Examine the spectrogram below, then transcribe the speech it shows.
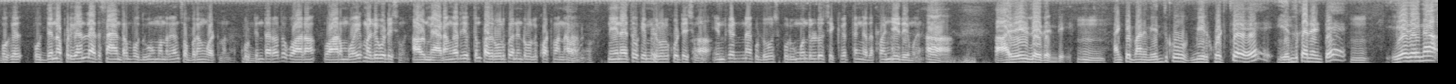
ఒక పొద్దున్నప్పుడు కానీ లేదా సాయంత్రం పొద్దుగు ముందర కానీ శుభ్రంగా కొట్టమన్నారు. కొట్టిన తర్వాత ఒక వారం వారం పోయి మళ్ళీ కొట్టేసి ఆవిడ మేడం గారు చెప్తాం పది రోజులు పన్నెండు రోజులు కొట్టమన్నారు. నేనైతే ఒక ఎనిమిది రోజులు కొట్టేసి ఎందుకంటే నాకు డోసు పురుగు మందుల డోసు ఎక్కువ కదా పని చేయదేమో అదేం లేదండి. ఉమ్, అంటే మనం ఎందుకు మీరు కొడితే ఎందుకనంటే ఏదైనా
